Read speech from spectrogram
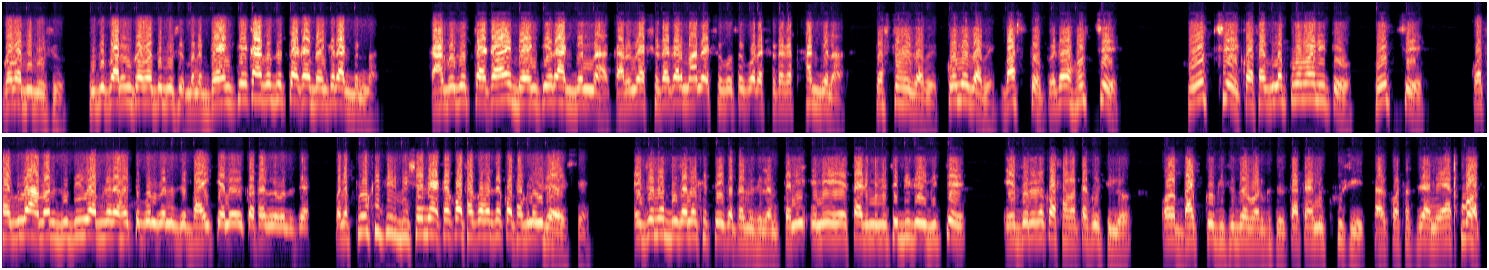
গবাদি পশু। যদি পারেন গবাদি পশু মানে ব্যাংকে কাগজের টাকায় ব্যাংকে রাখবেন না। কাগজের টাকায় ব্যাংকে রাখবেন না। কারণ একশো টাকার মান একশো বছর পর একশো টাকা থাকবে না। নষ্ট হয়ে যাবে, কমে যাবে। বাস্তব। এটা হচ্ছে। হচ্ছে, কথাগুলো প্রমাণিত হচ্ছে। কথাগুলো আমার যদিও আপনারা হয়তো বলবেন যে ভাই কেন এই কথাগুলো বলতেছে? মানে প্রকৃতির বিষয় নিয়ে একটা কথা কবার কথাগুলো উঠে আসছে। এই জন্য বোঝানোর ক্ষেত্রে এই কথা বলছিলাম তাই এনে চার মিনিটে বিজয় দিচ্ছে এ ধরনের কথাবার্তা কইছিল, ও বাক্য কিছু ব্যবহার করছিল, তাতে আমি খুশি, তার কথাতে আমি একমত।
